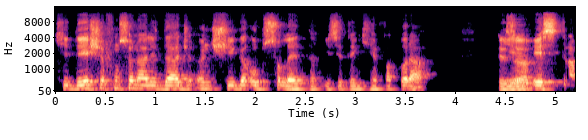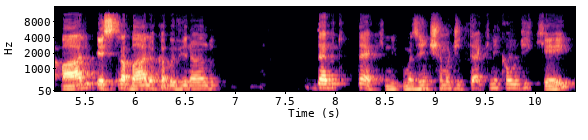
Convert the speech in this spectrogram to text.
que deixa a funcionalidade antiga obsoleta e você tem que refatorar. Exato. E esse trabalho, esse trabalho acaba virando débito técnico, mas a gente chama de technical decay,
